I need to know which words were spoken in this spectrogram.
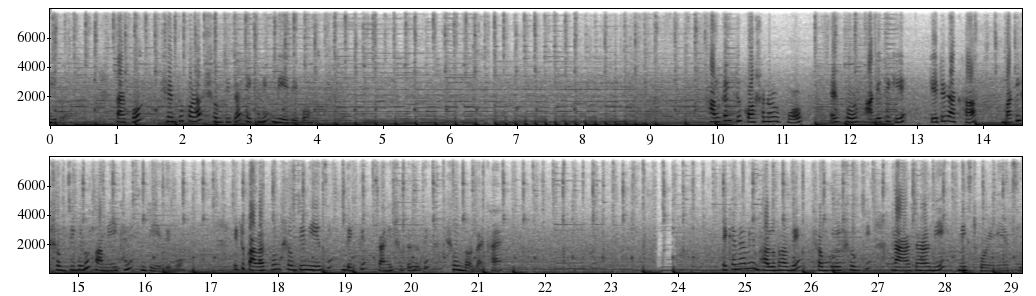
নিব। তারপর সেদ্ধ করা সবজিটা এখানে দিয়ে দেব। হালকা একটু কষানোর পর, এরপর আগে থেকে কেটে রাখা বাকি সবজিগুলো আমি এখানে দিয়ে দেব। একটু কালারফুল সবজি নিয়েছি, দেখতে চাইনিজ সবজি যাতে সুন্দর দেখায়। এখানে আমি ভালোভাবে সবগুলো সবজি নাড়াচাড়া দিয়ে মিক্সড করে নিয়েছি।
